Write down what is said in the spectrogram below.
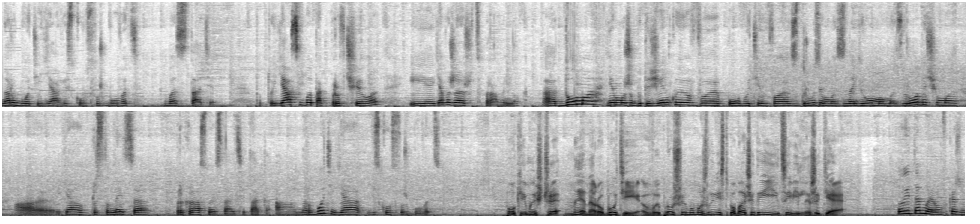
На роботі я військовослужбовець без статі. Тобто я себе так привчила, і я вважаю, що це правильно. Дома я можу бути жінкою в побуті, в, з друзями, знайомими, з родичами. Я представниця прекрасної статі, так а на роботі я військовослужбовець. Поки ми ще не на роботі, випрошуємо можливість побачити її цивільне життя. Ну йдемо, я вам покажу.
